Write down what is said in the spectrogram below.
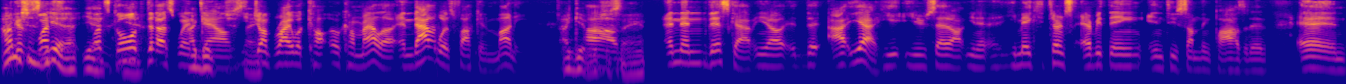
I'm Because just once, yeah, yeah. once Gold yeah. Dust went down, he jumped right with Car- Carmella, and that was fucking money. I get what um, you're saying. and then this guy, you know, the, I, yeah, he you said, uh, you know, he makes he turns everything into something positive, and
